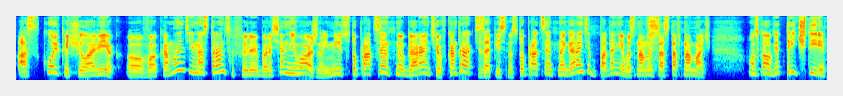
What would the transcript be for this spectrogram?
а сколько человек э, в команде иностранцев или россиян, неважно, имеют стопроцентную гарантию, в контракте записано, стопроцентная гарантия попадания в основной состав на матч. Он сказал, где-то 3-4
